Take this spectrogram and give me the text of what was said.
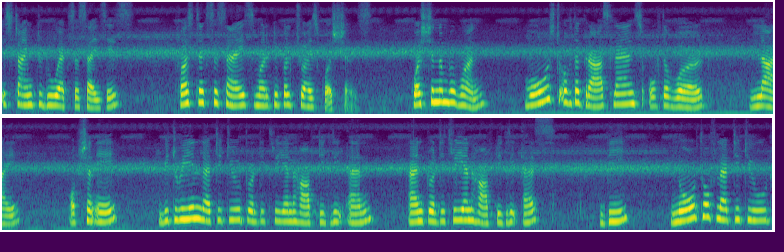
it's time to do exercises. First exercise multiple choice questions. Question number 1 most of the grasslands of the world lie option a between latitude 23 and half degree n and 23 and half degree s b north of latitude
